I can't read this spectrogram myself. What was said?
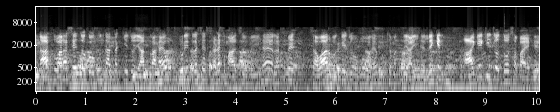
नाथ द्वारा से जो गोगुंदा तक की जो यात्रा है वो पूरी तरह से सड़क मार्ग से हुई है। रथ में सवार होके जो वो है, मुख्यमंत्री आई है। लेकिन आगे की जो दो सभाएँ हैं,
